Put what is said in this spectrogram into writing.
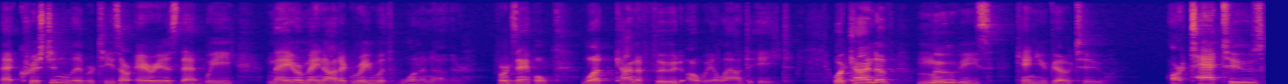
that Christian liberties are areas that we may or may not agree with one another. For example, what kind of food are we allowed to eat? What kind of movies can you go to? Are tattoos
